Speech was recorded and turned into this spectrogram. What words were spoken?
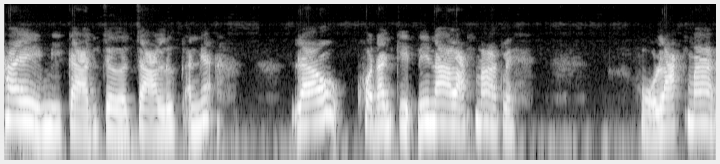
ให้มีการเจอจารึกอันเนี้ย แล้วคนอังกฤษนี่น่ารักมากเลย โหรักมาก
